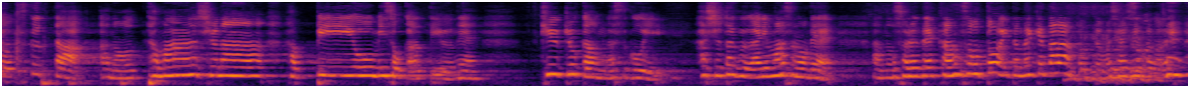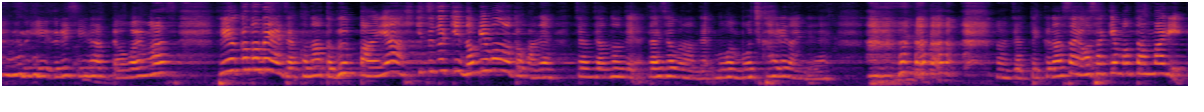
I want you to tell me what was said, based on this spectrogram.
遽作ったあの玉シュナハッピー大晦日っていうね急遽感がすごいハッシュタグがありますのであのそれで感想等いただけたらとっても写真とかね嬉しいなって思います。ということでじゃあこの後物販や引き続き飲み物とかねじゃんじゃん飲んで大丈夫なんでもう持ち帰れないんでね。飲 んじゃってください。お酒もたんまり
